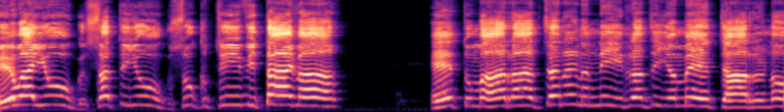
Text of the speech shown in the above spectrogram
એવા યુગ સતયુગ સુખથી વિતાવ્યા એ તુમારા ચરણની રજ મેં ચારણો.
